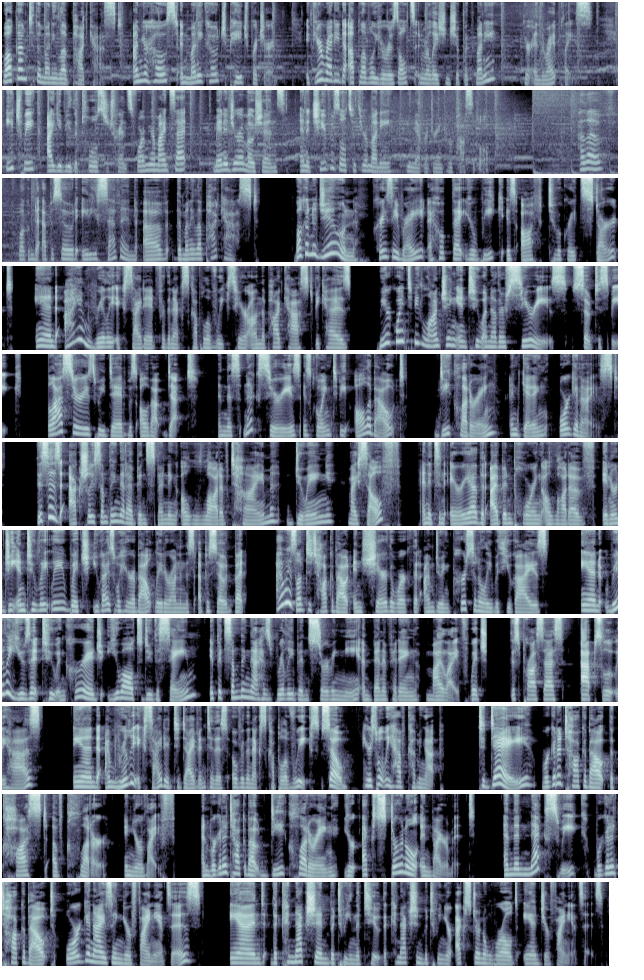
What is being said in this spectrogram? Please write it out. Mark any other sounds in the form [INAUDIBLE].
Welcome to the Money Love Podcast. I'm your host and money coach, Paige Pritchard. If you're ready to uplevel your results in relationship with money, you're in the right place. Each week, I give you the tools to transform your mindset, manage your emotions, and achieve results with your money you never dreamed were possible. Hello, welcome to episode 87 of the Money Love Podcast. Welcome to June. Crazy, right? I hope that your week is off to a great start. And I am really excited for the next couple of weeks here on the podcast because we are going to be launching into another series, so to speak. The last series we did was all about debt. And this next series is going to be all about decluttering and getting organized. This is actually something that I've been spending a lot of time doing myself and it's an area that I've been pouring a lot of energy into lately, which you guys will hear about later on in this episode. But I always love to talk about and share the work that I'm doing personally with you guys and really use it to encourage you all to do the same if it's something that has really been serving me and benefiting my life, which this process absolutely has. And I'm really excited to dive into this over the next couple of weeks. So, here's what we have coming up. Today, we're going to talk about the cost of clutter in your life. And we're going to talk about decluttering your external environment. And then next week, we're going to talk about organizing your finances and the connection between the two, the connection between your external world and your finances.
